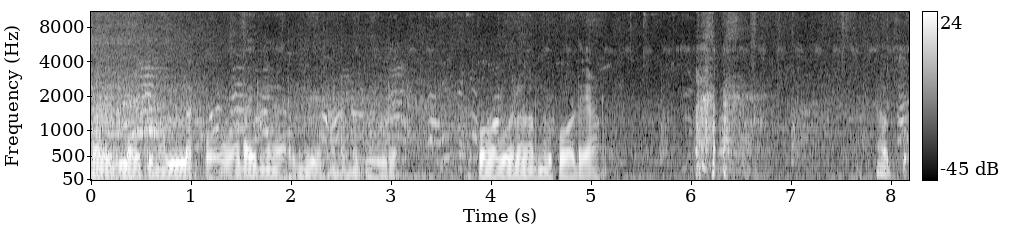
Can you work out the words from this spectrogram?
സൈഡിലായിട്ട് നല്ല കോട ഇങ്ങനെ ഇറങ്ങി വരുന്നുണ്ട് ദൂരെ. കോട പോലെ കോടയാണ്. അപ്പോൾ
